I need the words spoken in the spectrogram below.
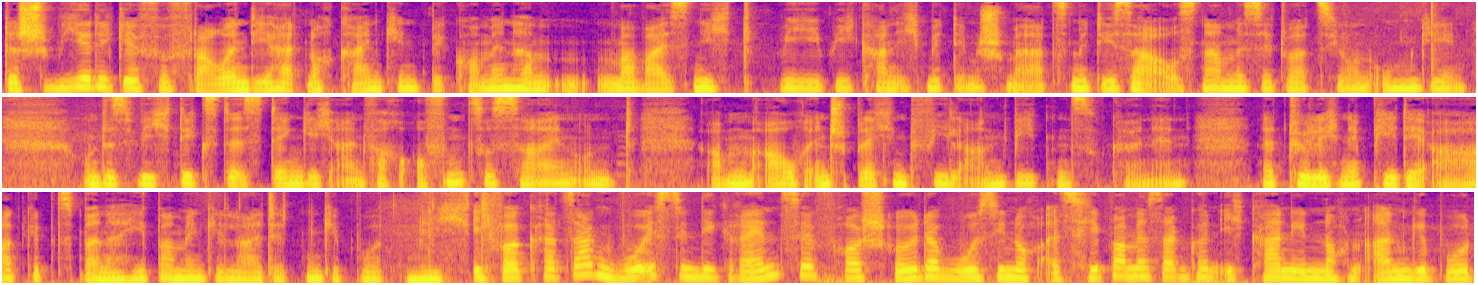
das Schwierige für Frauen, die halt noch kein Kind bekommen haben, man weiß nicht, wie, wie kann ich mit dem Schmerz, mit dieser Ausnahmesituation umgehen. Und das Wichtigste ist, denke ich, einfach offen zu sein und ähm, auch entsprechend viel anbieten zu können. Natürlich eine PDA gibt es bei einer hebammengeleiteten Geburt nicht. Ich wollte gerade sagen, wo ist denn die Grenze, Frau Schröder, wo Sie noch als Hebamme sagen können, ich kann Ihnen noch ein Angebot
